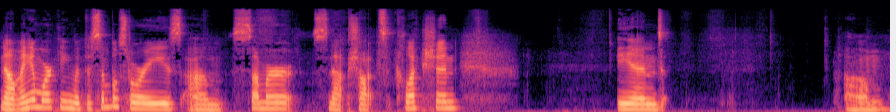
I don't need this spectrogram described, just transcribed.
Now, I am working with the Simple Stories um, Summer Snapshots collection. And um,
